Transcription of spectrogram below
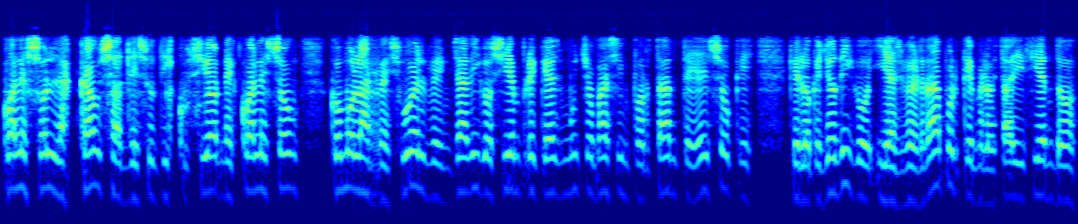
cuáles son las causas de sus discusiones, cuáles son, cómo las resuelven. Ya digo siempre que es mucho más importante eso que, que lo que yo digo, y es verdad porque me lo está diciendo,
